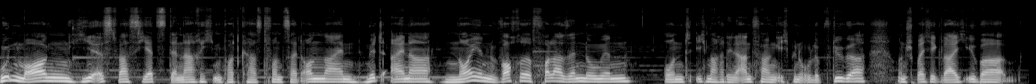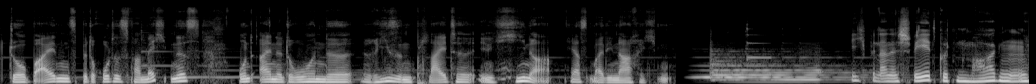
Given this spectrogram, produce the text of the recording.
Guten Morgen, hier ist was jetzt, der Nachrichtenpodcast von Zeit Online mit einer neuen Woche voller Sendungen. Und ich mache den Anfang. Ich bin Ole Pflüger und spreche gleich über Joe Bidens bedrohtes Vermächtnis und eine drohende Riesenpleite in China. Erstmal die Nachrichten. Ich bin Anne Schwedt, guten Morgen.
